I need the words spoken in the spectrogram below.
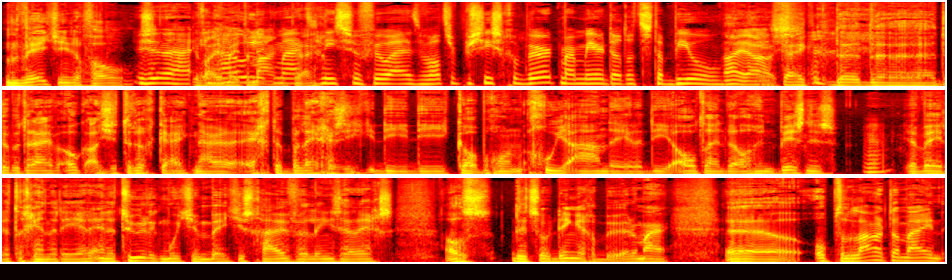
dan weet je in ieder geval. Dus nou, inhoudelijk maakt het niet zoveel uit wat er precies gebeurt, maar meer dat het stabiel Nou ja, is. kijk, de, de, de bedrijven, ook als je terugkijkt naar echte beleggers, die, die, die kopen gewoon goede aandelen die altijd wel hun business Ja. ja, weten te genereren. En natuurlijk moet je een beetje schuiven links en rechts als dit soort dingen gebeuren. Maar eh, op de lange termijn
